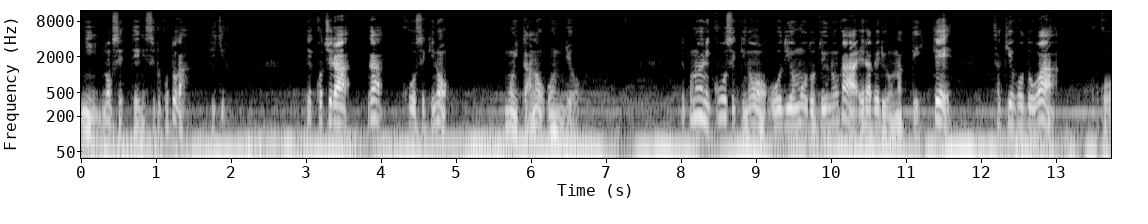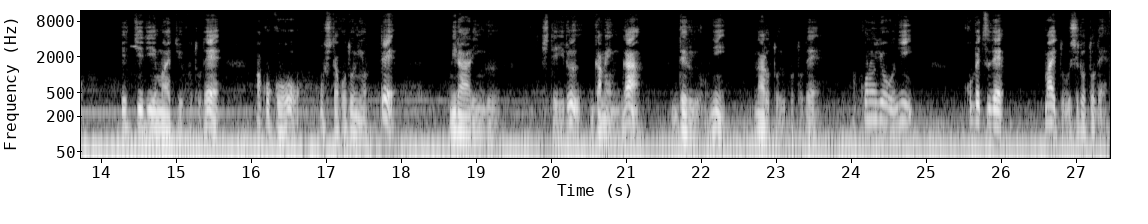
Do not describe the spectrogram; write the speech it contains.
2の設定にすることができる。で、こちらが鉱石のモニターの音量。でこのように鉱石のオーディオモードというのが選べるようになっていて、先ほどは、ここ、HDMI ということで、まあ、ここを押したことによって、ミラーリングしている画面が出るようになるということで、このように個別で前と後ろとで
